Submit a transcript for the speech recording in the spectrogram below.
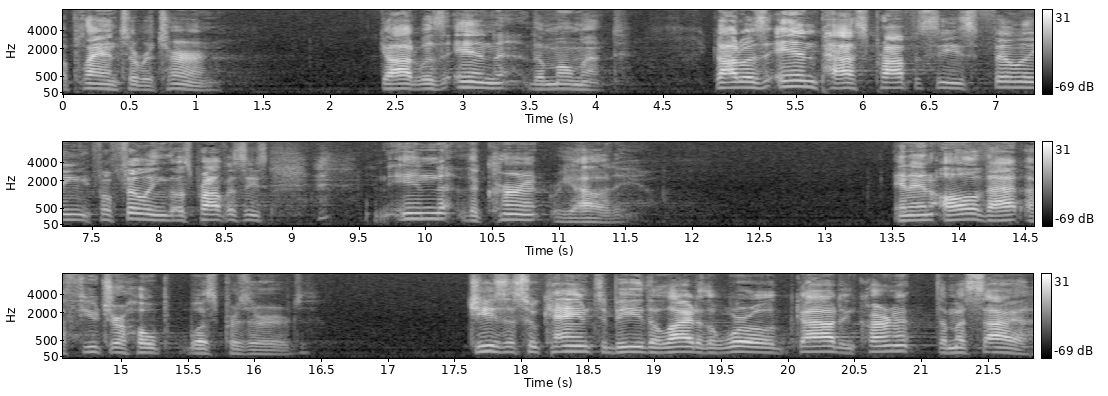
a plan to return. God was in the moment. God was in past prophecies, filling, fulfilling those prophecies and in the current reality. And in all that, a future hope was preserved. Jesus, who came to be the light of the world, God incarnate, the Messiah,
